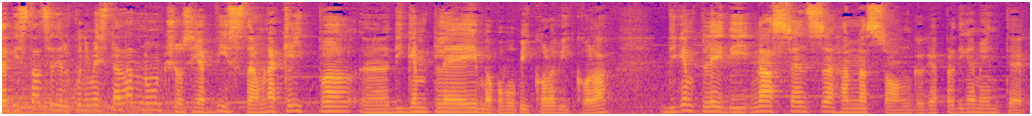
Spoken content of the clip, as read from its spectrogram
A distanza di alcuni mesi dall'annuncio si è vista una clip eh, di gameplay, ma proprio piccola piccola, di gameplay di Nassens Hannah Song, che è praticamente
